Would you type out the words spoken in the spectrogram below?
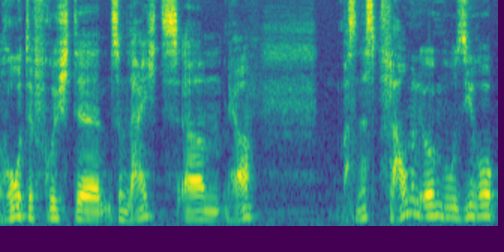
rote Früchte, so ein leicht, ähm, ja, was sind das? Pflaumen irgendwo, Sirup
